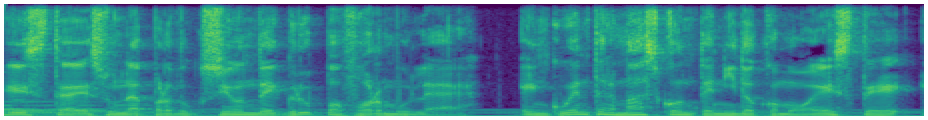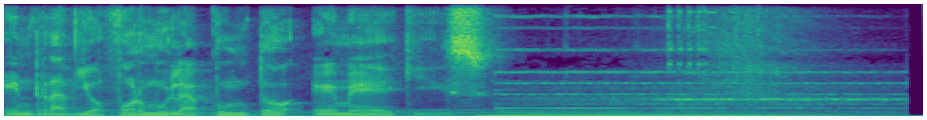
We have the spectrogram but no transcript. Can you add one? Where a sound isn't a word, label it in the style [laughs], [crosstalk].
Esta es una producción de Grupo Fórmula. Encuentra más contenido como este en radioformula.mx.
